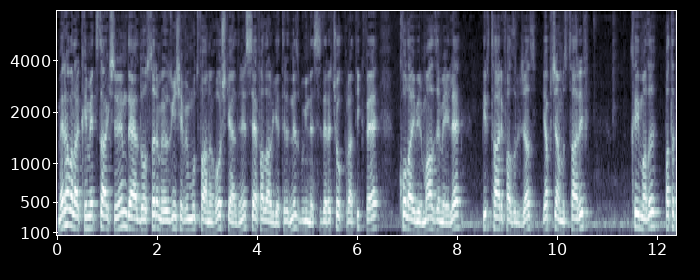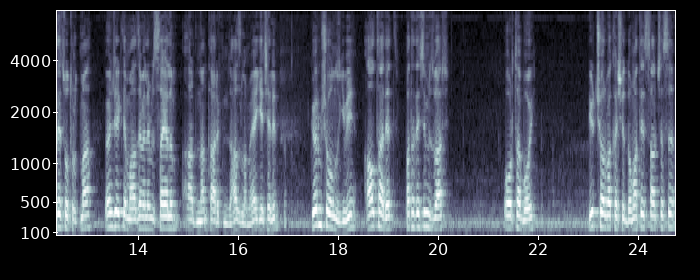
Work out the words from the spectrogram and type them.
Merhabalar kıymetli takipçilerim, değerli dostlarım. Özgün Şef'in mutfağına hoş geldiniz. Sefalar getirdiniz. Bugün de sizlere çok pratik ve kolay bir malzeme ile bir tarif hazırlayacağız. Yapacağımız tarif kıymalı patates oturtma. Öncelikle malzemelerimizi sayalım. Ardından tarifimizi hazırlamaya geçelim. Görmüş olduğunuz gibi 6 adet patatesimiz var. Orta boy. 1 çorba kaşığı domates salçası.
